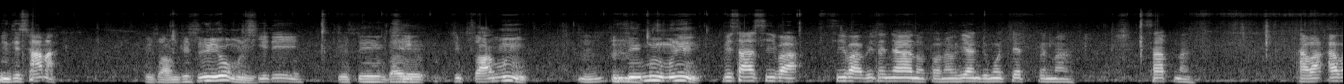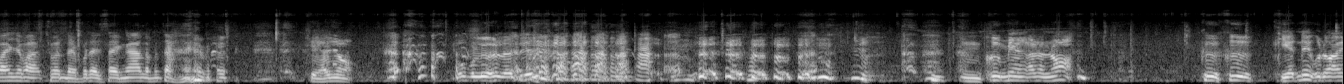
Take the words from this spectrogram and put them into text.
ยิงที่สามอะที่สามที่สี่อยู่มื้อนี้ชี้ที่ที่สี่ได้สิบสามมื้ออืมสิบสี่มื้อมื้อนี้วิชาชีวะชีววิทยาเนาะตอนเราเรียนอยู่ม .7 เพิ่นมาสัตว์น่ะถ้าว่าอวัยวะส่วนใดบ่ได้ใช้งานแล้วมันจะหายไปแขนเนาะ โอ้เบลอเลยดิอืมคือแมงอันนั้นเนาะคือคือเขียนนี่คุณดอย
